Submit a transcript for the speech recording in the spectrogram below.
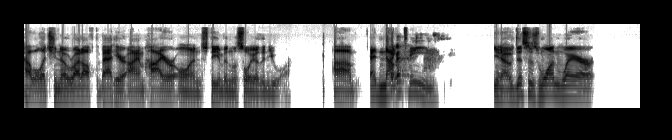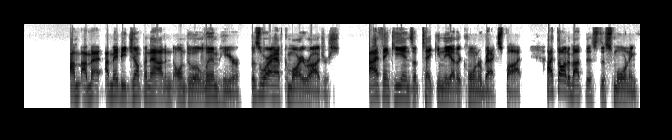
I will let you know right off the bat here. I am higher on Steven Losoya than you are. Um, at 19, okay. you know, this is one where I'm, I'm I may be jumping out and onto a limb here. This is where I have Khamauri Rogers. I think he ends up taking the other cornerback spot. I thought about this this morning.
